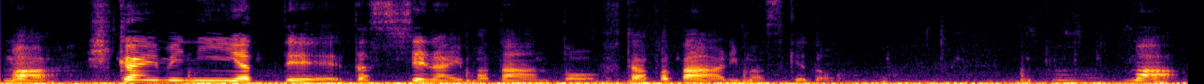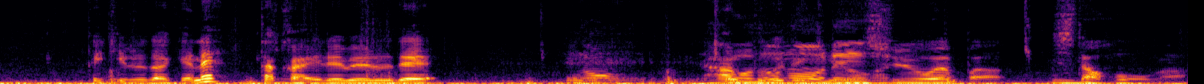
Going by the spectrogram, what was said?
まあ控えめにやって出してないパターンと2パターンありますけど、うん。まあできるだけね高いレベルで、のー反復できるのが練習をやっぱした方が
